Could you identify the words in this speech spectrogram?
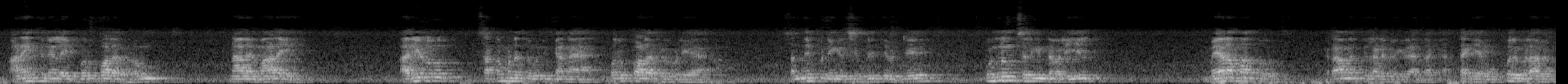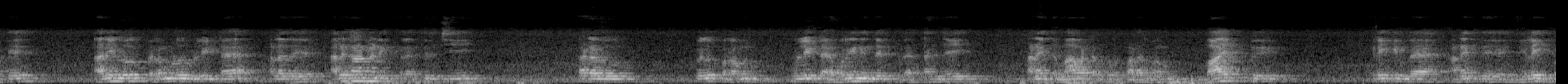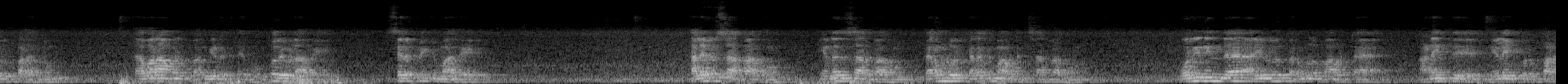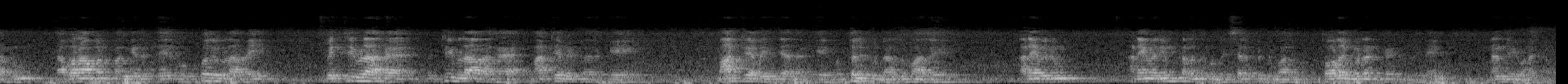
அனைத்து நிலை பொறுப்பாளர்களும் நாளை மாலை அரியலூர் சட்டமன்ற தொகுதிக்கான பொறுப்பாளர்களுடைய சந்திப்பு நிகழ்ச்சி முடித்துவிட்டு குன்னம் செல்கின்ற வழியில் மேலமாத்தூர் கிராமத்தில் நடைபெறுகிற அந்த அத்தகைய முப்பது விழாவிற்கு அரியலூர் பெரம்பலூர் உள்ளிட்ட அல்லது அருகாமையில் இருக்கிற திருச்சி கடலூர் விழுப்புரம் உள்ளிட்ட ஒருங்கிணைந்திருக்கிற தஞ்சை அனைத்து மாவட்ட பொறுப்பாளர்களும் வாய்ப்பு கிடைக்கின்ற அனைத்து நிலை பொறுப்பாளர்களும் தவறாமல் பங்கெடுத்து முப்பது விழாவை சிறப்பிக்குமாறு தலைவர் சார்பாகவும் எனது சார்பாகவும் பெரம்பலூர் கிழக்கு மாவட்ட சார்பாகவும் ஒருங்கிணைந்த அரியலூர் பெரம்பலூர் மாவட்ட அனைத்து நிலை பொறுப்பாளர்களும் தவறாமல் பங்கெடுத்து முப்பது விழாவை வெற்றி விழாக வெற்றி விழாவாக மாற்றியமைப்பதற்கு மாற்றி அமைத்து அதற்கு ஒத்துழைப்பு நல்குமாறு அனைவரும் அனைவரையும் கலந்து கொண்டு சிறப்பிக்குமாறு தோழமையுடன் கேட்டுக்கொள்கிறேன். நன்றி வணக்கம்.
